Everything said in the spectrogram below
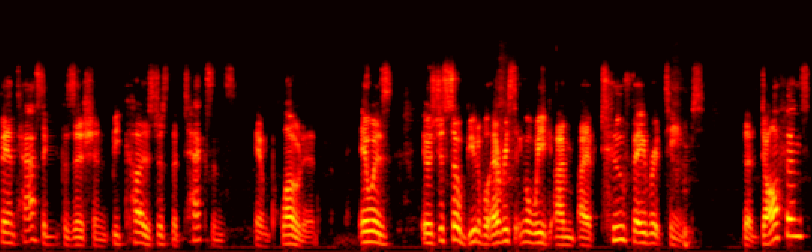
fantastic position because just the Texans imploded. It was it was just so beautiful. Every single week, I'm I have two favorite teams, the Dolphins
